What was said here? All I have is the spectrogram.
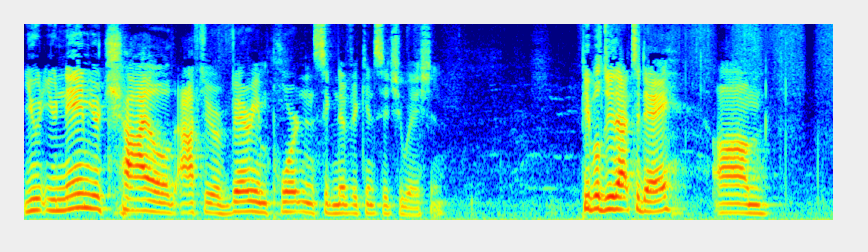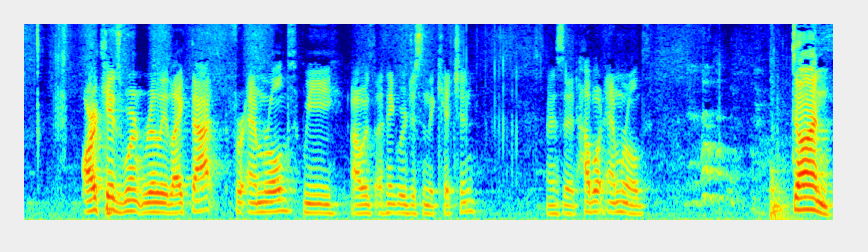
you, you name your child after a very important and significant situation. People do that today. Um, our kids weren't really like that. For Emerald, we I was I think we were just in the kitchen, and I said, "How about Emerald?" Done.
